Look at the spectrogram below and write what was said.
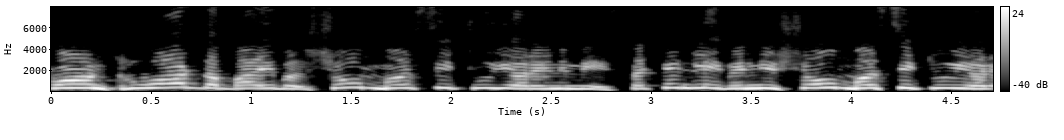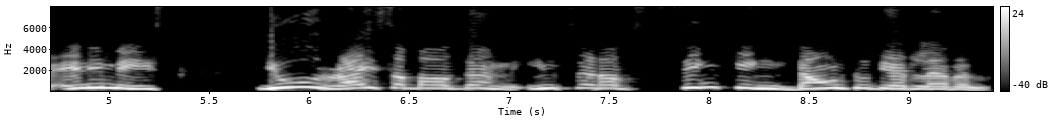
found throughout the Bible show mercy to your enemies. Secondly, when you show mercy to your enemies, you rise above them instead of sinking down to their level.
